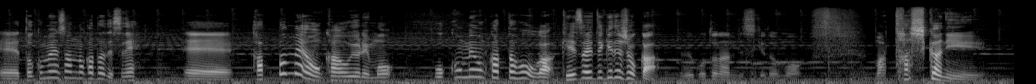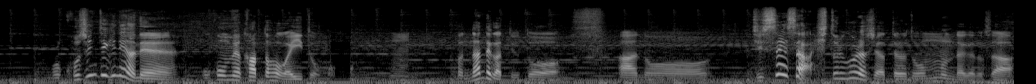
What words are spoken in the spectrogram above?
えー、匿名さんの方ですね、えー、カップ麺を買うよりもお米を買った方が経済的でしょうか？ということなんですけども。まあ確かに俺個人的にはねお米買った方がいいと思う、うん、これなんでかっていうとあのー、実際さ一人暮らしやってると思うんだけどさ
